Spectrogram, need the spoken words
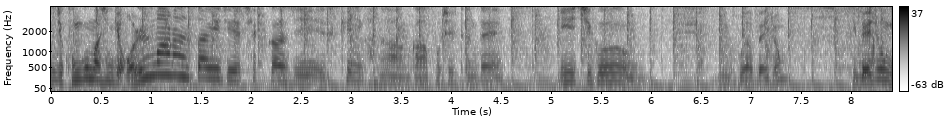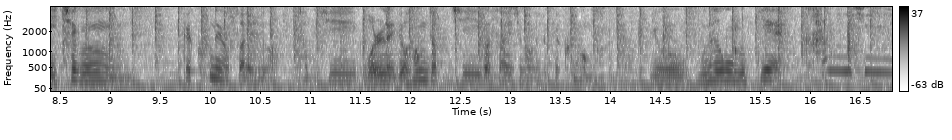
이제 궁금하신 게 얼마나 사이즈의 책까지 스캔이 가능한가 보실 텐데 이 지금 이 뭐야 매종? 이 매종 이 책은 꽤 크네요 사이즈가. 잡지 원래 여성 잡지가 사이즈가 이렇게 큰 건가? 이 문서 공급기에 간신히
